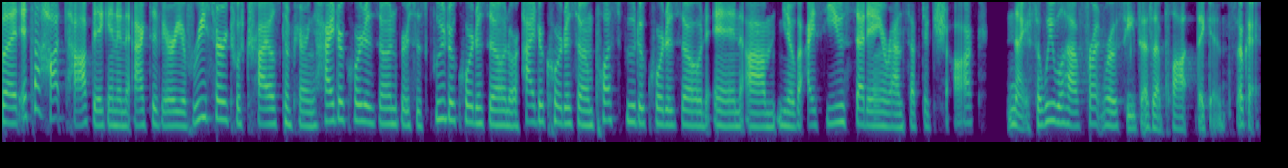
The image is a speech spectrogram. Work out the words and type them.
But it's a hot topic and an active area of research with trials comparing hydrocortisone versus fludrocortisone or hydrocortisone plus fludrocortisone in, um, you know, the ICU setting around septic shock. Nice. So we will have front row seats as that plot thickens. Okay.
